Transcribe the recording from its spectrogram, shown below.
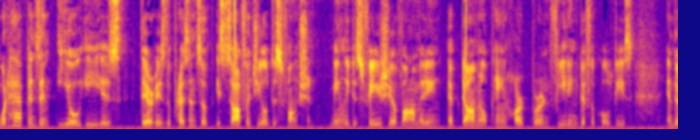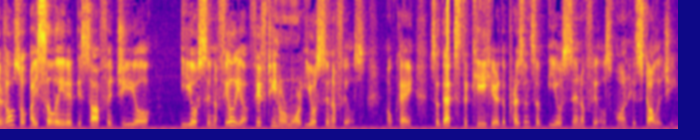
What happens in EOE is there is the presence of esophageal dysfunction, mainly dysphagia, vomiting, abdominal pain, heartburn, feeding difficulties, and there's also isolated esophageal eosinophilia, 15 or more eosinophils. Okay, so that's the key here, the presence of eosinophils on histology.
